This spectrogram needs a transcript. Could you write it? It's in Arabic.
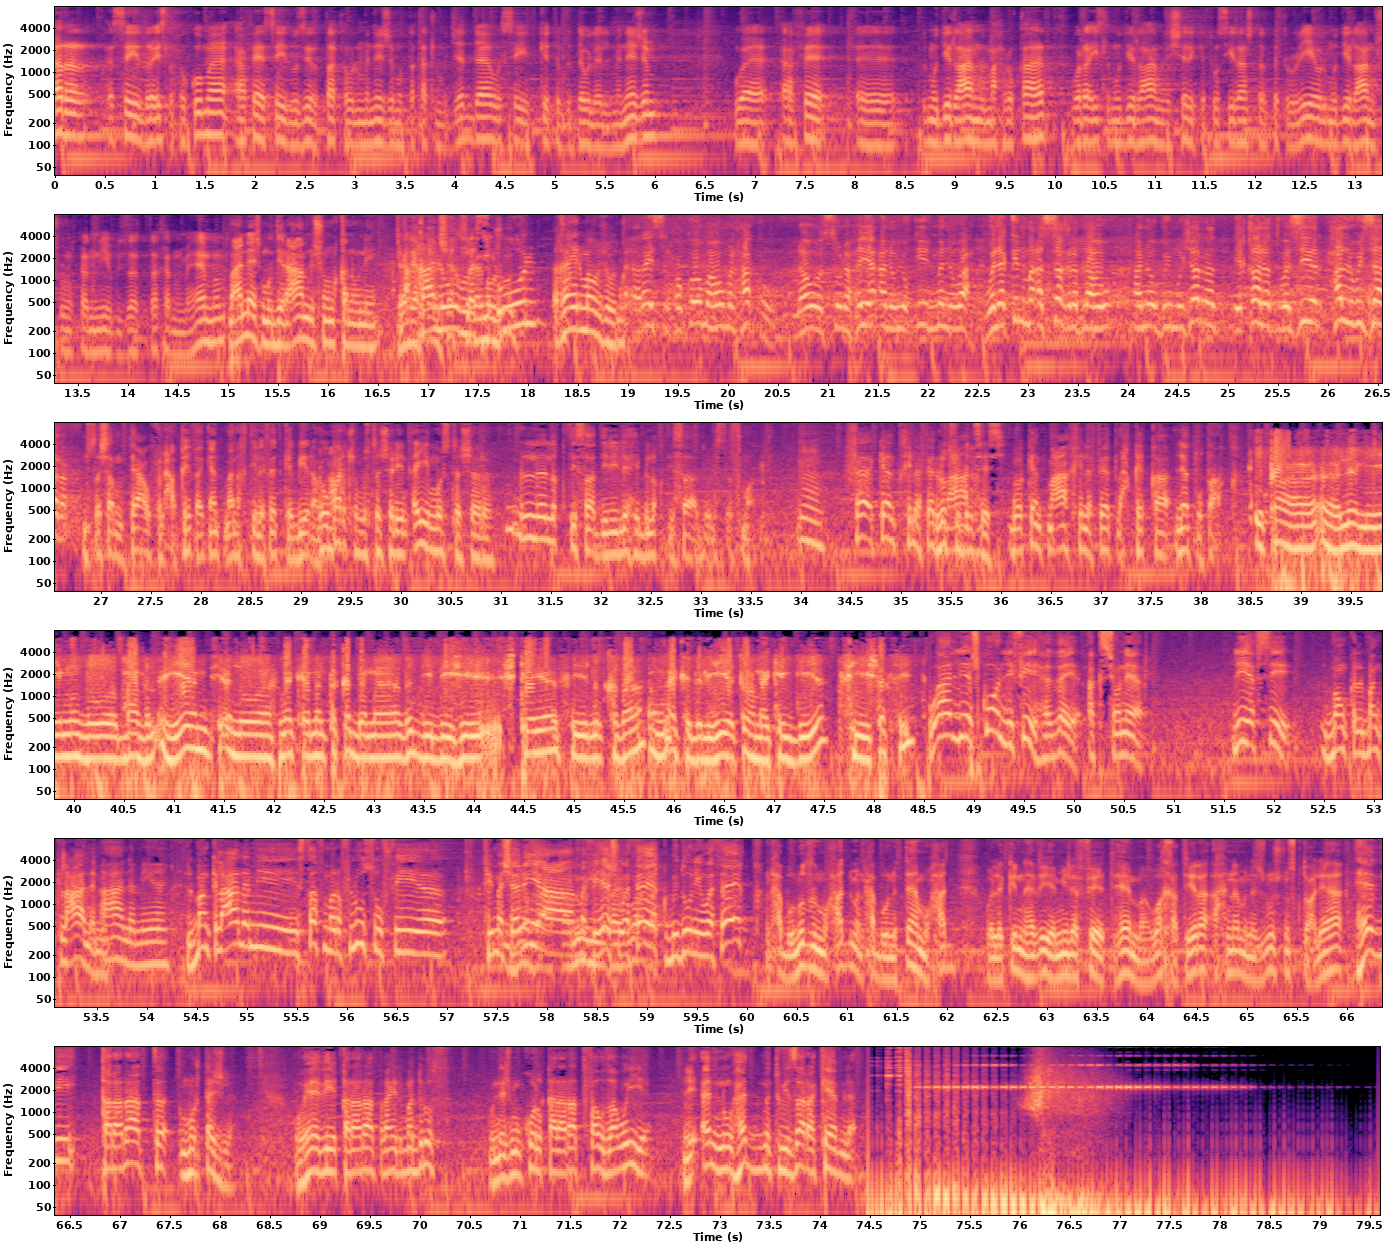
قرر السيد رئيس الحكومة إعفاء السيد وزير الطاقة والمناجم والطاقات المتجددة والسيد كاتب الدولة للمناجم وإعفاء آه، المدير العام للمحروقات والرئيس المدير العام للشركه التونسيه للانشطه البترولية والمدير العام للشؤون القانونية بوزاره الطاقه من مهامهم. ما عندناش مدير عام للشؤون القانونية. يعني قالوا مسؤول غير موجود. رئيس الحكومة هو من حقه له الصلاحيه أنه يقيل منه واحد ولكن ما أستغرب له أنه بمجرد إقالة وزير حل وزارة. المستشار نتاعو في الحقيقة كانت معنا اختلافات كبيرة هو برشا مستشارين أي مستشار؟ الاقتصادي لله بالاقتصاد والاستثمار. فكانت خلافات لطفي بن ساسي وكانت معاه خلافات الحقيقة لا تطاق. وقع إعلامي منذ بعض الأيام بانه هناك من تقدم ضدي بشكايه في القضاء. مؤكد اللي هي تهمة كيدية في شخصي. واللي شكون اللي فيه هذايا actionnaire؟ l'IFC البنك البنك العالمي. عالمي البنك العالمي استثمر فلوسه في في مشاريع ما فيهاش وثائق بدون وثائق. نحبوا نظلموا حد ما نحبوا نتهموا حد ولكن هذه ملفات هامة وخطيرة إحنا ما نجموش نسكتوا عليها. هذه قرارات مرتجلة. وهذه قرارات غير مدروسة ونجم نقول قرارات فوضوية لأنه هدمت وزارة كاملة.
